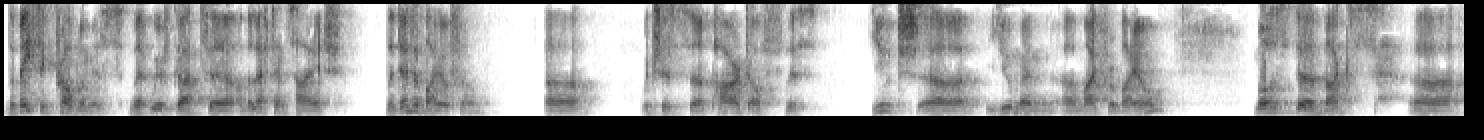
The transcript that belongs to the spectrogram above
the basic problem is that we've got on the left-hand side the dental biofilm which is uh, part of this huge uh, human uh, microbiome. Most uh, bugs uh,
